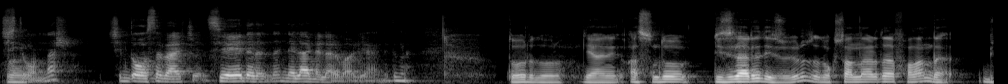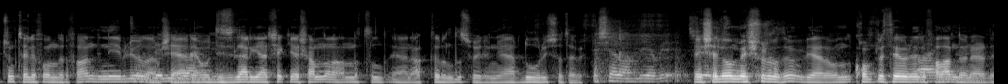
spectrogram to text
işte Evet. onlar. Şimdi olsa belki CIA'de de neler neler var yani değil mi? Doğru doğru. Yani aslında o dizilerde de izliyoruz da 90'larda falan da bütün telefonları falan dinleyebiliyorlarmış. Eğer yani o güvenliği. diziler gerçek yaşamdan anlatıldı yani aktarıldı söyleniyor. Eğer doğruysa tabii. Eşelon diye bir şey. Eşelon meşhurdu değil mi bir ara? Onun komple teorileri Aynen falan dönerdi.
